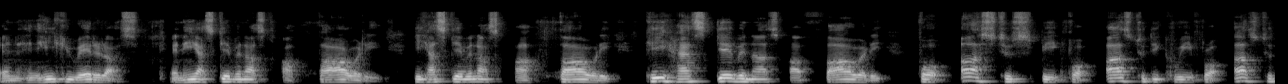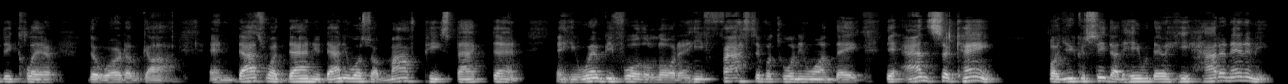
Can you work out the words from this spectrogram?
And He created us and He has given us authority. He has given us authority he has given us authority for us to speak, for us to decree, for us to declare the word of God. And that's what Daniel, Daniel was a mouthpiece back then. And he went before the Lord and he fasted for 21 days. The answer came, but you could see that he, he had an enemy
